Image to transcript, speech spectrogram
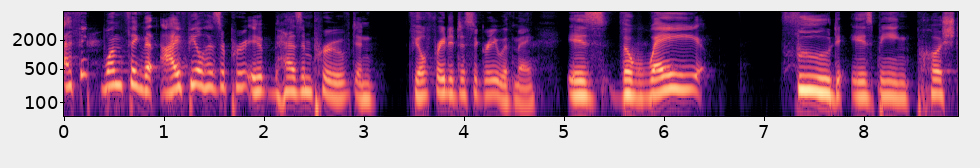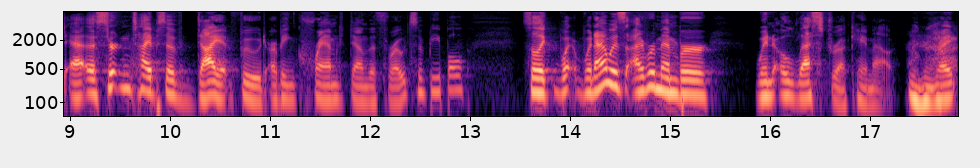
I think one thing that I feel has appro- has improved, and feel free to disagree with me, is the way food is being pushed at uh, certain types of diet food are being crammed down the throats of people. So like wh- when I was, I remember when Olestra came out, right?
